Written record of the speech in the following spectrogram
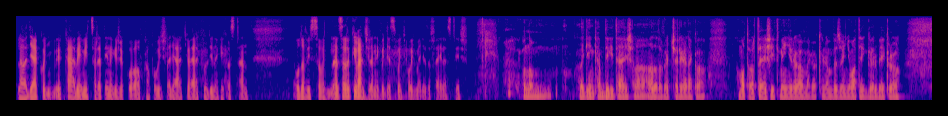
leadják, hogy ők kb. mit szeretnének, és akkor Akrapovics legyártja, elküldi nekik, aztán oda-vissza, vagy na, szóval kíváncsi lennék, hogy ez hogy, hogy megy ez a fejlesztés. Hát, gondolom leginkább digitálisan adatokat cserélnek a, a motor teljesítményről, meg a különböző nyomatékgörbékről és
